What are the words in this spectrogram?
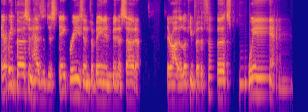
every person has a distinct reason for being in Minnesota. They're either looking for the first win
